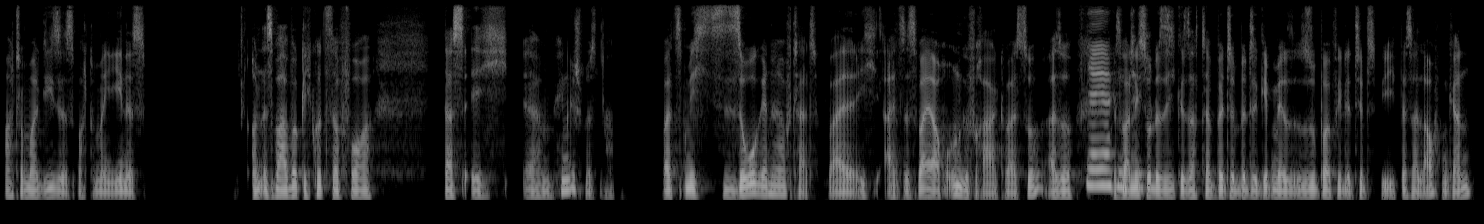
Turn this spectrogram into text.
mach doch mal dieses, mach doch mal jenes. Und es war wirklich kurz davor, dass ich ähm, hingeschmissen habe, weil es mich so genervt hat, weil ich, also es war ja auch ungefragt, weißt du, also ja, ja, es war nicht so, dass ich gesagt habe, bitte, bitte gib mir super viele Tipps, wie ich besser laufen kann,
